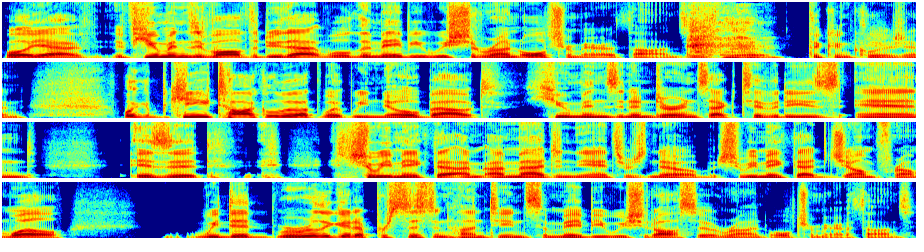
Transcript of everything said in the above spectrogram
well yeah if, if, humans evolved to do that well then maybe we should run ultra marathons is the, the conclusion. Well can you talk a little bit about what we know about humans and endurance activities? And is it should we make that I, imagine the answer is no but should we make that jump from well we did we're really good at persistent hunting so maybe we should also run ultra marathons?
